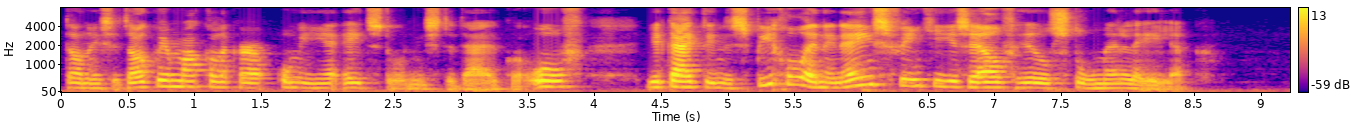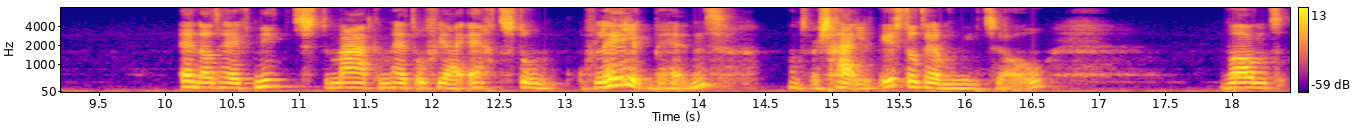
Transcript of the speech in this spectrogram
dan is het ook weer makkelijker om in je eetstoornis te duiken. Of je kijkt in de spiegel en ineens vind je jezelf heel stom en lelijk. En dat heeft niets te maken met of jij echt stom of lelijk bent. Want waarschijnlijk is dat helemaal niet zo. Want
